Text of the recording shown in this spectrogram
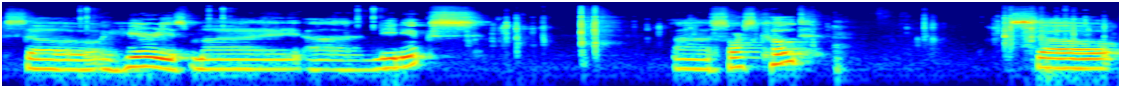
So here is my uh, Linux uh, source code. So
